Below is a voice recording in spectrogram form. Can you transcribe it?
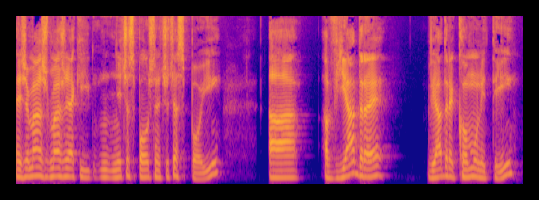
hej, že máš, máš nejaký, niečo spoločné, čo ťa spojí a, a v jadre, v jadre komunity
